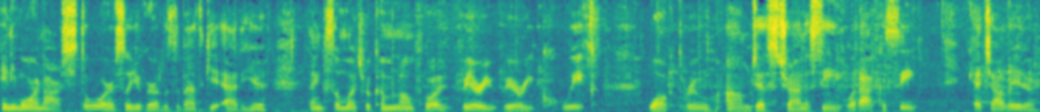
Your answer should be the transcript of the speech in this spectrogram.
anymore in our store. So your girl is about to get out of here. Thanks so much for coming on for a very, very quick walkthrough. Um, just trying to see what I could see. Catch y'all later.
